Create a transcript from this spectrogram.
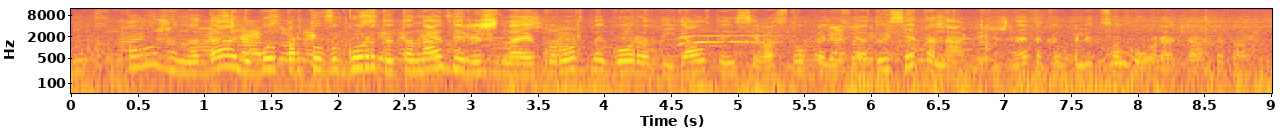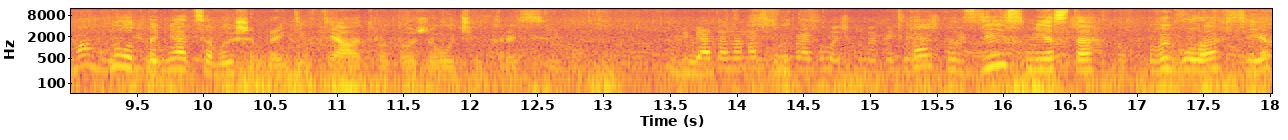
Ну, как положено, да, любой портовый город это набережная, и курортный город, и Ялта, и Севастополь, и Феодосия это набережная, это как бы лицо города. Ну вот подняться выше, пройти к театру тоже очень красиво. Ребята, на морскую прогулочку на Так, вот здесь место выгула всех.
